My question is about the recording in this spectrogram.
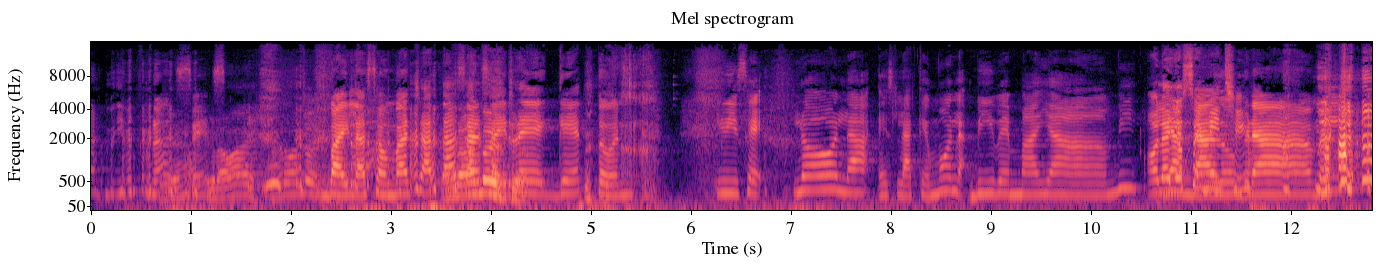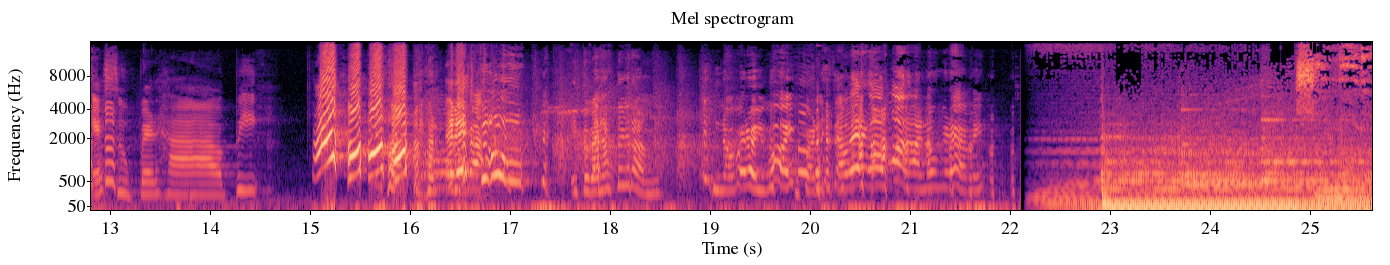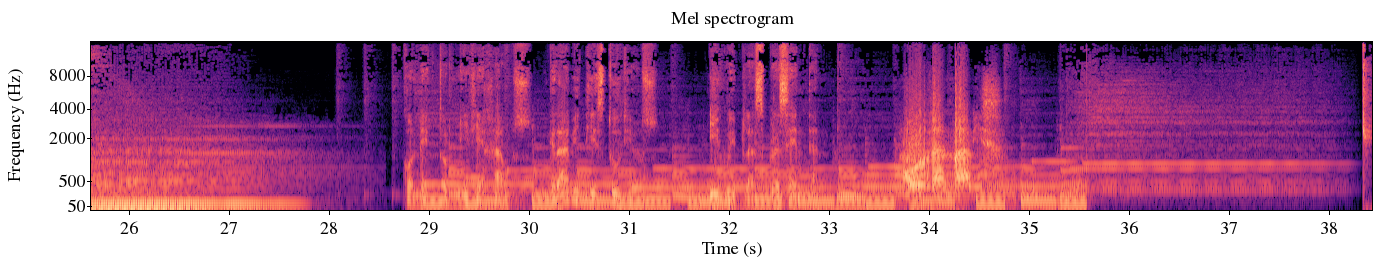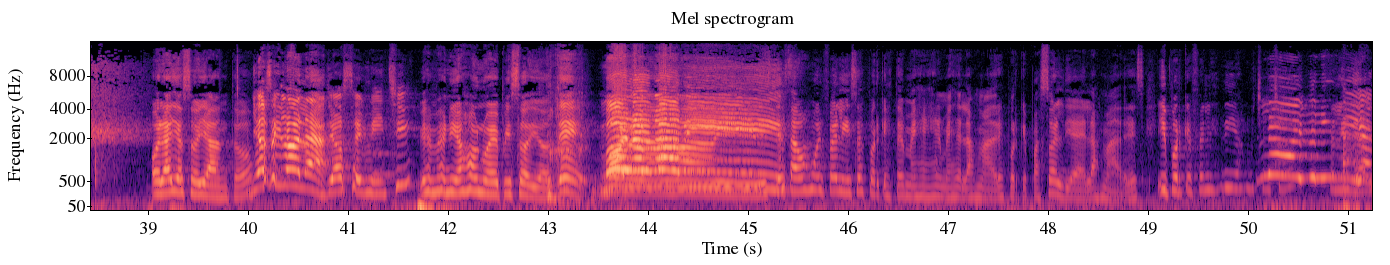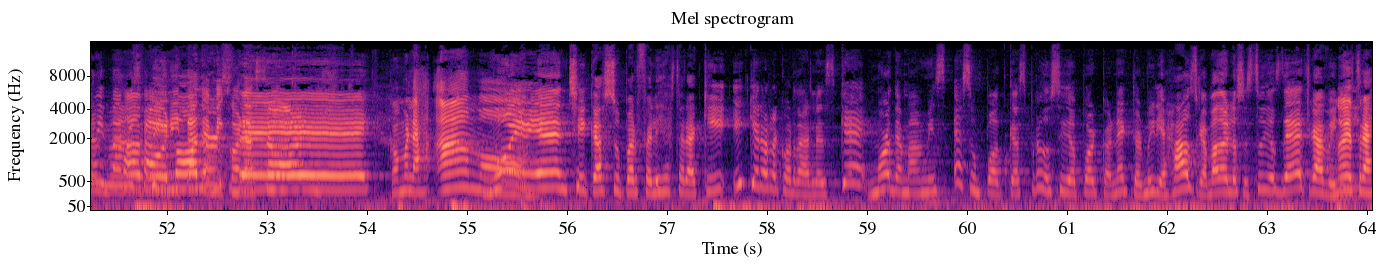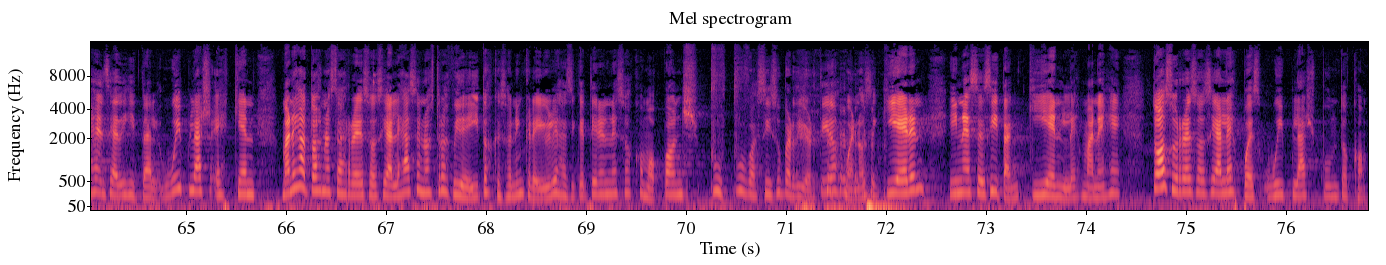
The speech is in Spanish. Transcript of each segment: Jardín francés. Baila son bachata, ¿Estás grabando salsa y esto? reggaetón. Y dice, Lola es la que mola, vive en Miami. Hola, le yo han soy dado Michi. Grammy, es super happy. ¡Eres tú! ¿Y tú ganaste Grammy? No, pero hoy voy con esta verga, vamos a ganar un Grammy. Connector Media House, Gravity Studios y Whiplash presentan More Than Mavis. Hola, yo soy Anto. Yo soy Lola. Yo soy Michi. Bienvenidos a un nuevo episodio de ¡Mola, Mamis! Estamos muy felices porque este mes es el mes de las madres, porque pasó el Día de las Madres. Y porque feliz día, muchachos. ¡Ay, feliz día, mis las mamis Madres. favoritas de mi corazón! ¿Cómo las amo? Muy bien, chicas, súper feliz de estar aquí y quiero recordarles que More Than Mamis es un podcast producido por Connector Media House, grabado en los estudios de Gravity. Nuestra agencia digital Whiplash es quien maneja todas nuestras redes sociales, hace nuestros videitos que son increíbles, así que tienen esos como punch, puff, puff, así súper divertidos. Bueno, si quieren y necesitan quien les maneje todas sus redes sociales, pues whiplash.com.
